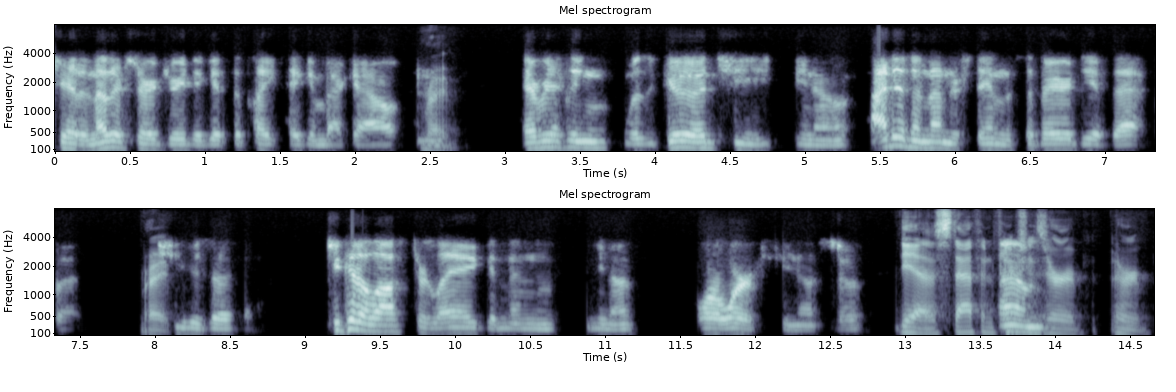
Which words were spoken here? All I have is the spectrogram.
she had another surgery to get the plate taken back out. Right. Everything was good. She, you know, I didn't understand the severity of that, but Right. she was a she could have lost her leg, and then you know, or worse, you know. So Yeah, staph infections Um, are are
